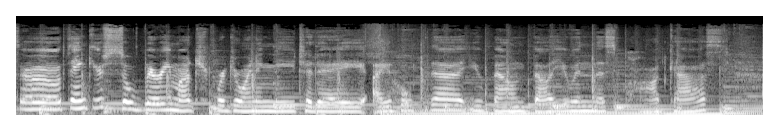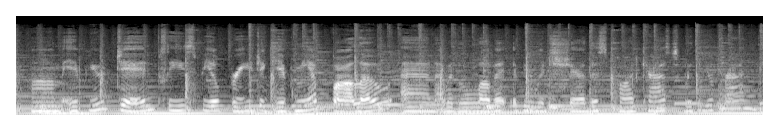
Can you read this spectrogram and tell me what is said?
So, thank you so very much for joining me today. I hope that you found value in this podcast. Um, if you did, please feel free to give me a follow, and I would love it if you would share this podcast with your friends.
